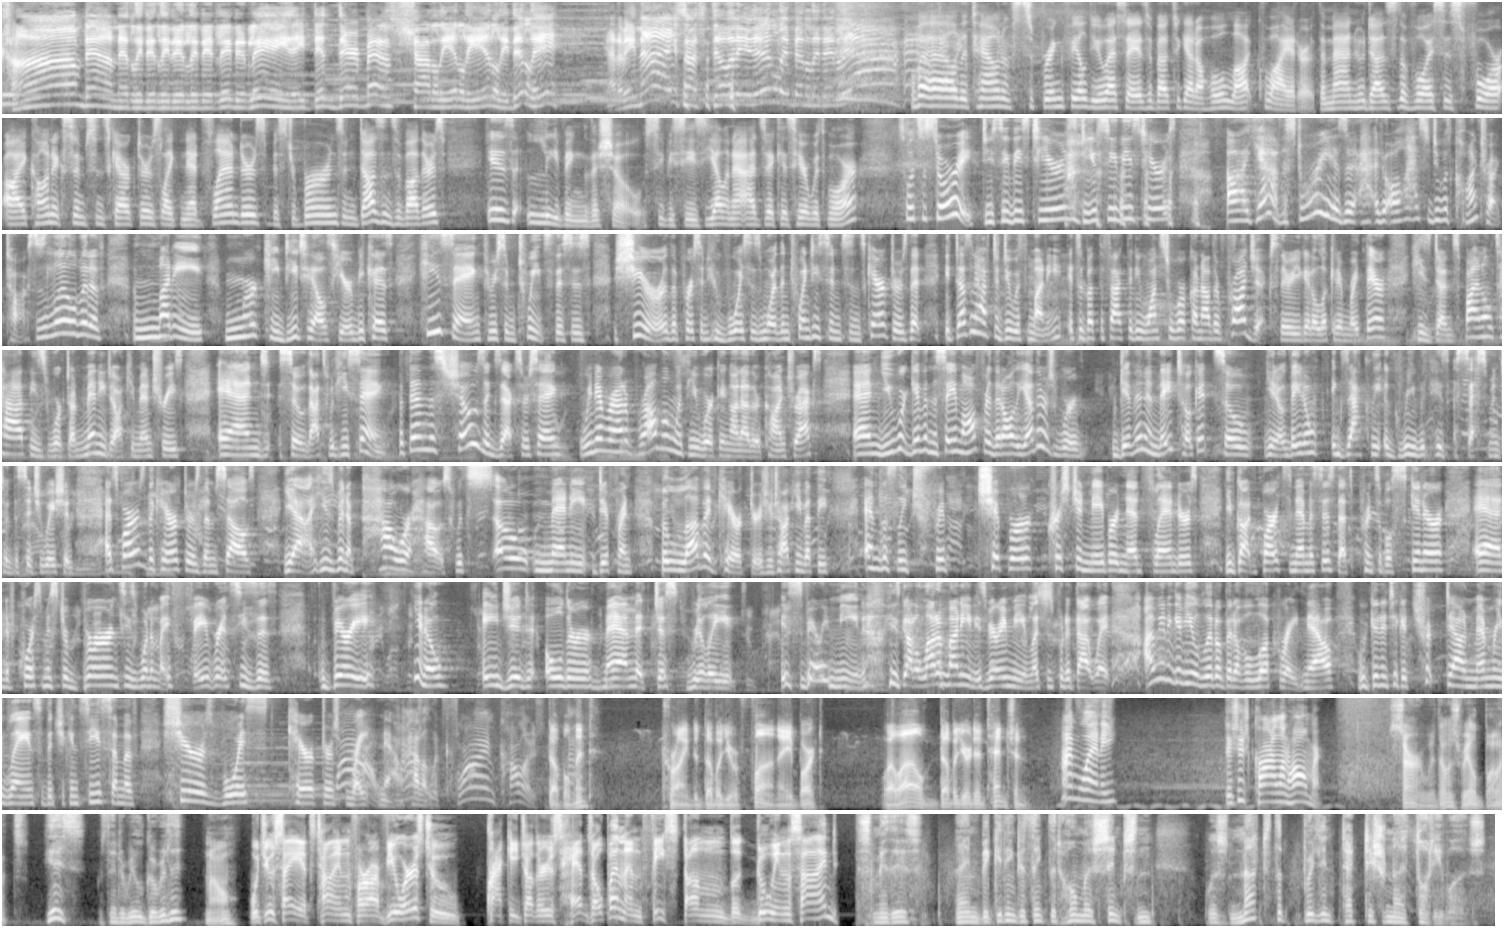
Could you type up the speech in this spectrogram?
Calm down, diddly diddly diddly diddly diddly. They did their best, shoddily diddly diddly diddly. Gotta be nice, hostility diddly diddly diddly. Well, the town of Springfield, USA is about to get a whole lot quieter. The man who does the voices for iconic Simpsons characters like Ned Flanders, Mr. Burns, and dozens of others is leaving the show. CBC's Jelena Adzic is here with more. So what's the story? Do you see these tears? Do you see these tears? Uh, yeah, the story is it, it, all has to do with contract talks. There's a little bit of muddy, murky details here because he's saying through some tweets, this is Shearer, the person who voices more than 20 Simpsons characters, that it doesn't have to do with money. It's about the fact that he wants to work on other projects. There you get a look at him right there. He's done Spinal Tap. He's worked on many documentaries. And so that's what he's saying. But then the execs are saying, we never had a problem with you working on other contracts. And you were given the same offer that all the others were given and they took it. So, you know, they don't exactly agree with his assessment of the situation. As far as the characters themselves, yeah, he's been a powerhouse with so many different beloved characters. You're talking about the endlessly trip, chipper Christian neighbor Ned Flanders. You've got Bart's nemesis, that's Principal Skinner. And of course, Mr. Burns, he's one of my favorites. He's this very, you know, aged, older man that just really is very mean. He's got a lot of money and he's very mean. Let's just put it that way. I'm going to give you a little bit of a look right now. We're going to take a trip down memory lane so that you can see some of Shearer's voice characters wow, right now. Have a look. Doublemint? Trying to double your fun, eh, Bart? Well, I'll double your detention. I'm Lenny. This is Carlin and Homer. Sir, were those real bullets? Yes. Was that a real gorilla? No. Would you say it's time for our viewers to crack each other's heads open and feast on the goo inside? Smithers, I'm beginning to think that Homer Simpson was not the brilliant tactician I thought he was.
